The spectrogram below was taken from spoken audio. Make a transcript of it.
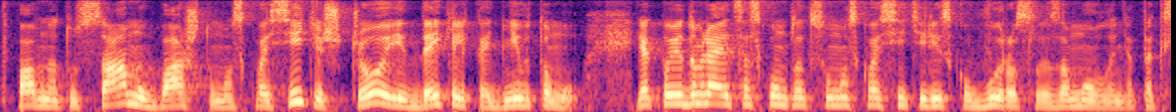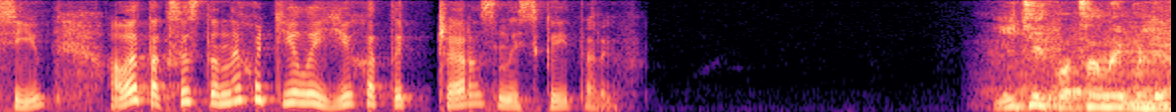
впав на ту саму башту Москва Сіті, що і декілька днів тому. Як повідомляється з комплексу Москва Сіті, різко виросли замовлення таксі, але таксисти не хотіли їхати через низький тариф. Летит, пацаны, бля.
